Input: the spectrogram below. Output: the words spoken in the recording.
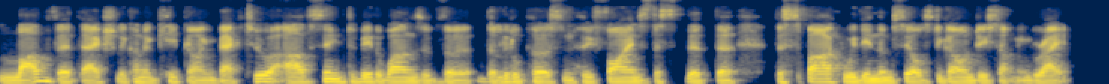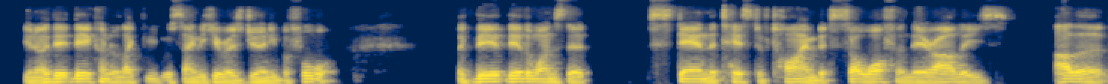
love that they actually kind of keep going back to are seem to be the ones of the the little person who finds this the the the spark within themselves to go and do something great. You know, they're they're kind of like you were saying the hero's journey before. Like they're they're the ones that stand the test of time, but so often there are these other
